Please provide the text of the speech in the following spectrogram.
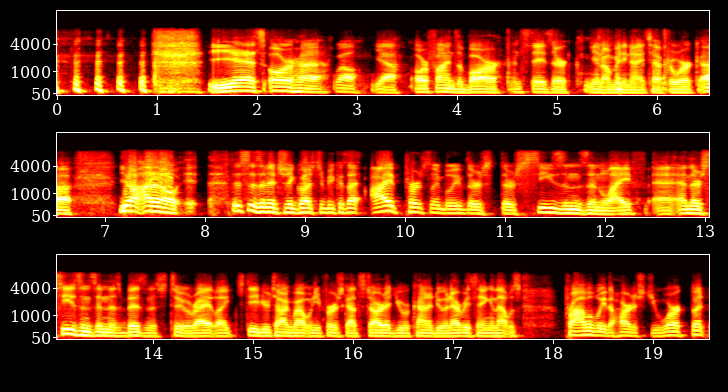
yes, or uh, well, yeah, or finds a bar and stays there, you know, many nights after work. Uh, you know, I don't know. It, this is an interesting question because I, I personally believe there's there's seasons in life and, and there's seasons in this business too, right? Like Steve, you're talking about when you first got started, you were kind of doing everything, and that was probably the hardest you worked. But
